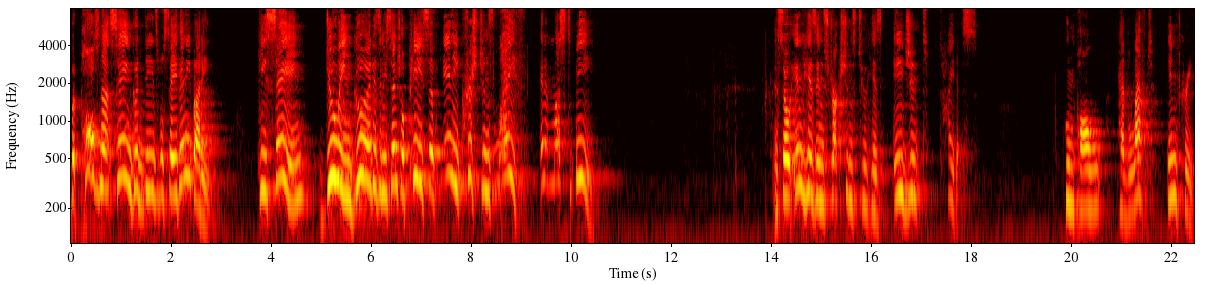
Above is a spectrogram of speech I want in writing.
But Paul's not saying good deeds will save anybody. He's saying doing good is an essential piece of any Christian's life, and it must be. And so, in his instructions to his agent Titus, whom Paul had left in Crete,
